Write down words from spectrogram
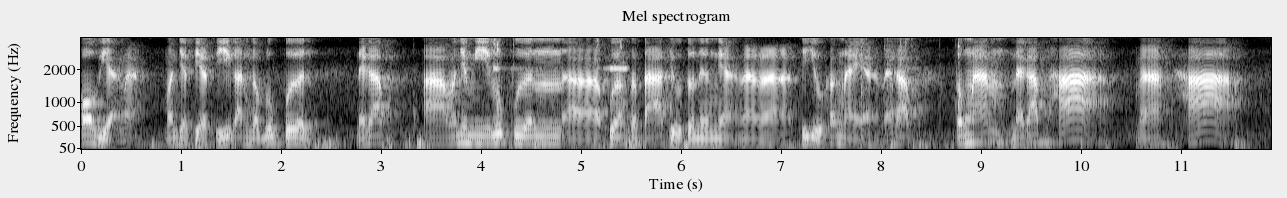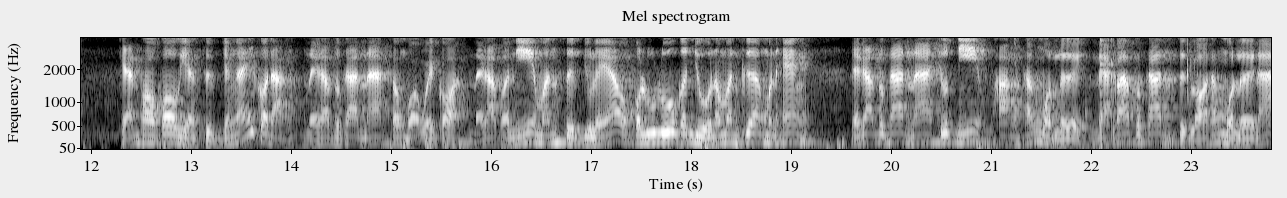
ก็เหวี่ยงน่ะมันจะเสียดสีกันกับลูกปืนนะครับอ่ามันจะมีลูกปืนอ่าเฟืองสตาร์ทอยู่ตัวหนึงเนี่ยนั่นน่ะที่อยู่ข้างในอะนะครับ ตรงนั้นนะครับถ้านะถ้าแขนพอข้อเหวี่ยงสึกยังไงก็ดังนะครับทุกท่านนะต้องบอกไว้ก่อนนะครับ อันนี้มันสึกอยู่แล้วก็รู้ๆกันอยู่น้ำมันเครื่องมันแห้งนะครับทุกท่านนะ ชุดนี้พังทั้งหมดเลยนะครับทุกท่านสึกล้อทั้งหมดเลยนะ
